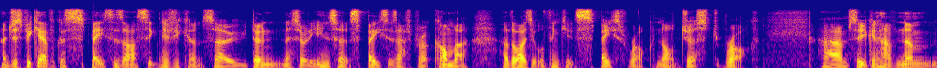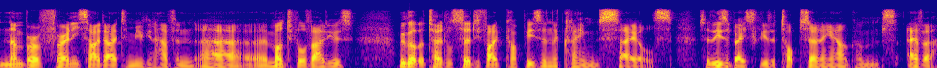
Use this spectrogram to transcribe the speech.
And just be careful because spaces are significant. So don't necessarily insert spaces after a comma, otherwise it will think it's space rock, not just rock. Um, so you can have num number of, for any side item, you can have an, uh, uh, multiple values. We've got the total certified copies and the claimed sales. So these are basically the top selling albums ever.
